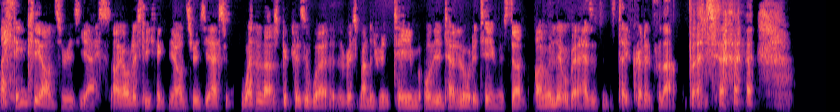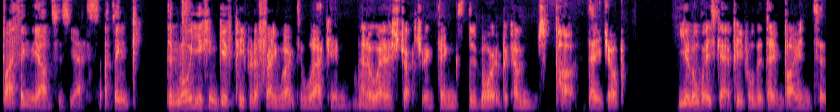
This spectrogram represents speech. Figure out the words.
I think the answer is yes. I honestly think the answer is yes. Whether that's because of work that the risk management team or the internal audit team has done, I'm a little bit hesitant to take credit for that. But, uh, but I think the answer is yes. I think the more you can give people a framework to work in and a way of structuring things, the more it becomes part of the day job. You'll always get people that don't buy into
